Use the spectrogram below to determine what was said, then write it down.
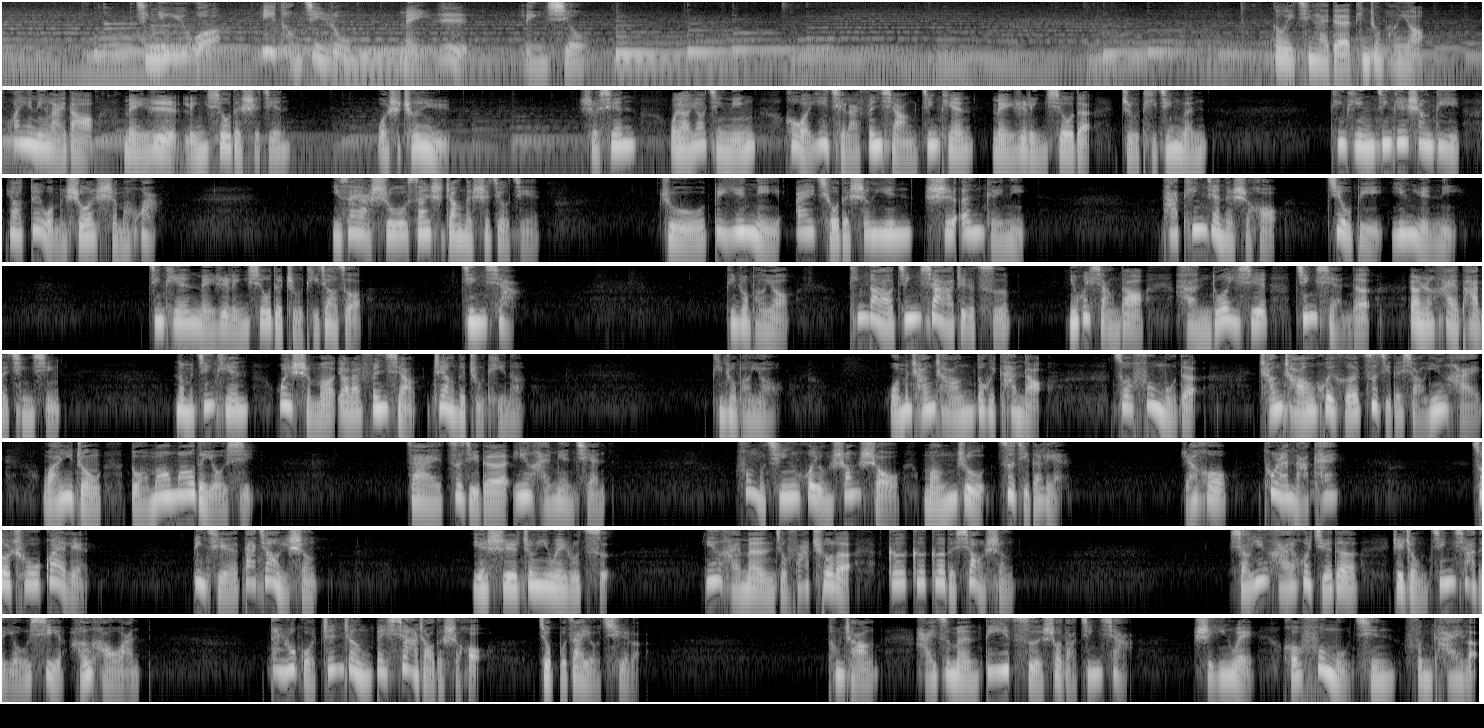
请您与我一同进入每日灵修。各位亲爱的听众朋友，欢迎您来到每日灵修的时间，我是春雨。首先，我要邀请您和我一起来分享今天每日灵修的主题经文，听听今天上帝要对我们说什么话。以赛亚书三十章的十九节：主必因你哀求的声音施恩给你，他听见的时候。就必应允你。今天每日灵修的主题叫做“惊吓”。听众朋友，听到“惊吓”这个词，你会想到很多一些惊险的、让人害怕的情形。那么，今天为什么要来分享这样的主题呢？听众朋友，我们常常都会看到做父母的。常常会和自己的小婴孩玩一种躲猫猫的游戏，在自己的婴孩面前，父母亲会用双手蒙住自己的脸，然后突然拿开，做出怪脸，并且大叫一声。也是正因为如此，婴孩们就发出了咯咯咯的笑声。小婴孩会觉得这种惊吓的游戏很好玩，但如果真正被吓着的时候，就不再有趣了。通常，孩子们第一次受到惊吓，是因为和父母亲分开了。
